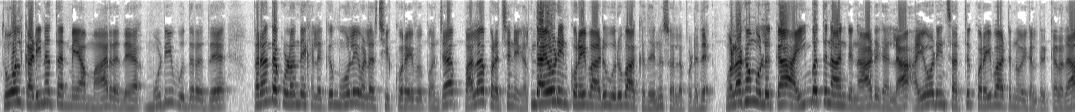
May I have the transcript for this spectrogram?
தோல் கடினத்தன்மையாக மாறுறது முடி உதுறது பிறந்த குழந்தைகளுக்கு மூளை வளர்ச்சி குறைவு போன்ற பல பிரச்சனைகள் இந்த அயோடின் குறைபாடு உருவாக்குதுன்னு சொல்லப்படுது. உலகம் முழுக்க ஐம்பத்தி நான்கு நாடுகளில் அயோடின் சத்து குறைபாட்டு நோய்கள் இருக்கிறதா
